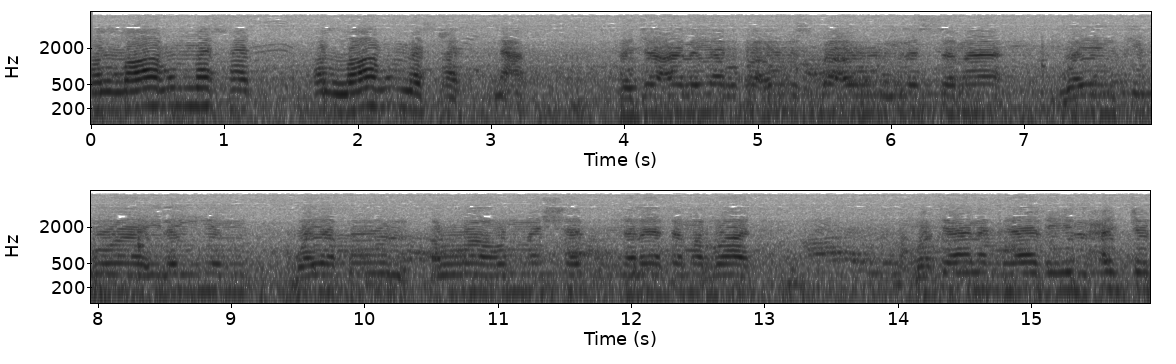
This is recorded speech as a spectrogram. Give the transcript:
اللهم اشهد اللهم اشهد. نعم. فجعل يرفع إصبعه إلى السماء وينكبها إليهم ويقول اللهم اشهد ثلاث مرات. وكانت هذه الحجة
